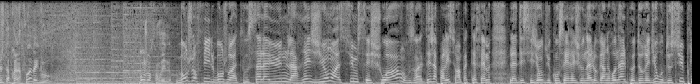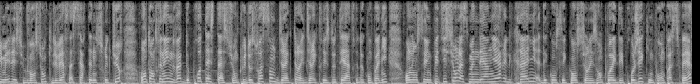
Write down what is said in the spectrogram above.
juste après l'info avec vous. Bonjour Sandrine. Bonjour Phil, bonjour à tous. À la une, la région assume ses choix. On vous en a déjà parlé sur Impact FM. La décision du Conseil régional Auvergne-Rhône-Alpes de réduire ou de supprimer les subventions qu'il verse à certaines structures ont entraîné une vague de protestations. Plus de 60 directeurs et directrices de théâtre et de compagnie ont lancé une pétition la semaine dernière. Ils craignent des conséquences sur les emplois et des projets qui ne pourront pas se faire.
